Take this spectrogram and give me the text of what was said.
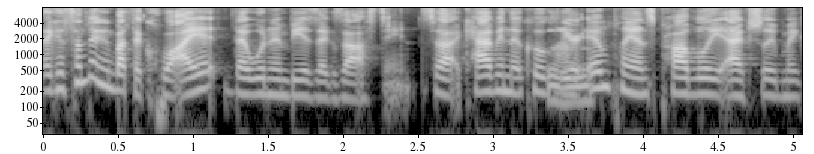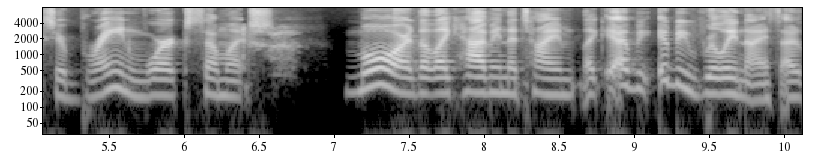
like it's something about the quiet that wouldn't be as exhausting. So like having the cochlear Mhm. implants probably actually makes your brain work so much more that like having the time like it'd be, it'd be really nice. I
